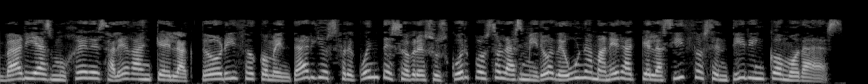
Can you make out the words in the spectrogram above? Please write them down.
Varias mujeres alegan que el actor hizo comentarios frecuentes sobre sus cuerpos o las miró de una manera que las hizo sentir incómodas.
